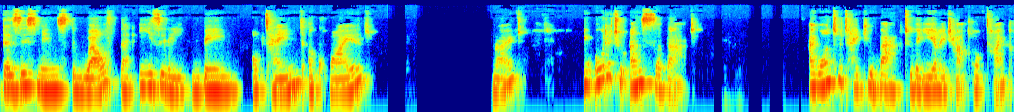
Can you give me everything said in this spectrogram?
Does this means the wealth that easily being obtained, acquired? Right? In order to answer that, I want to take you back to the yearly chart of Tiger.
